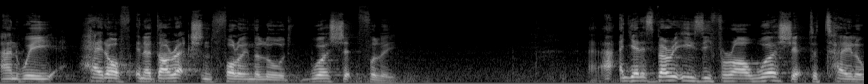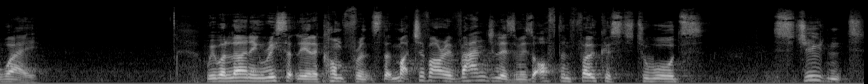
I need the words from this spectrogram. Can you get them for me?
and we head off in a direction following the Lord worshipfully. And yet it's very easy for our worship to tail away. We were learning recently at a conference that much of our evangelism is often focused towards student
